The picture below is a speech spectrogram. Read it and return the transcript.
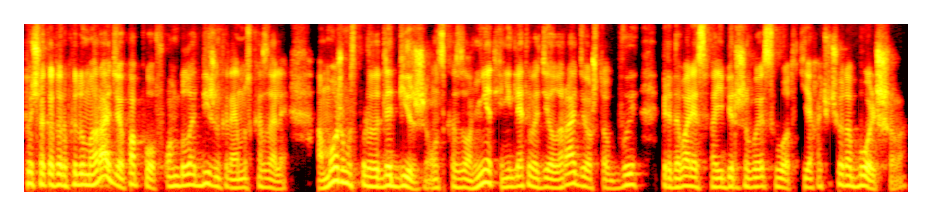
тот человек, который придумал радио, Попов, он был обижен, когда ему сказали, а можем использовать для биржи? Он сказал, нет, я не для этого делал радио, чтобы вы передавали свои биржевые сводки, я хочу чего-то большего.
